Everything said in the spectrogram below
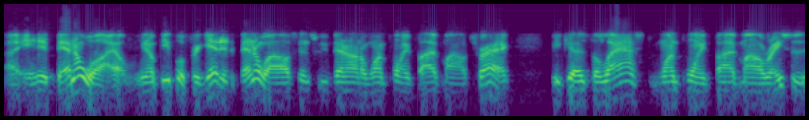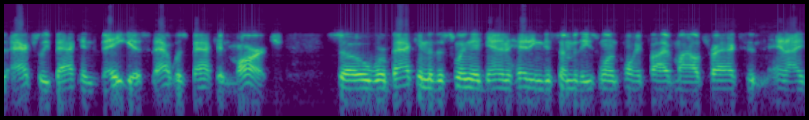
Uh, it had been a while. You know, people forget it had been a while since we've been on a 1.5 mile track because the last 1.5 mile race was actually back in Vegas. That was back in March. So we're back into the swing again, heading to some of these 1.5 mile tracks. And, and I,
